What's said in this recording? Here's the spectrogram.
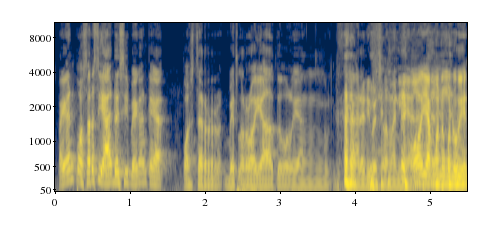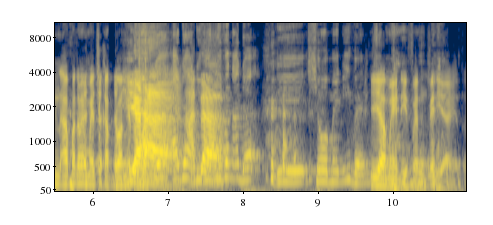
Pengen poster sih ada sih, pengen kayak poster Battle Royale tuh yang, yang ada di WrestleMania. Oh, yang menu-menuin apa namanya match card doang itu. Iya. ada, ada, di ada. main event ada di show main event. Iya, main event iya itu.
